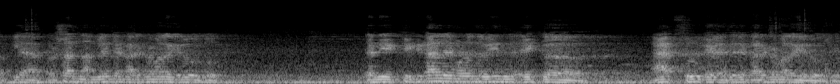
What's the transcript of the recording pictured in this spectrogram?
आपल्या प्रशांत नामलेंच्या कार्यक्रमाला गेलो होतो. त्यांनी एक तिकिटालय म्हणून नवीन एक ऍप सुरू केल्या त्याच्या कार्यक्रमाला गेलो होतो.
